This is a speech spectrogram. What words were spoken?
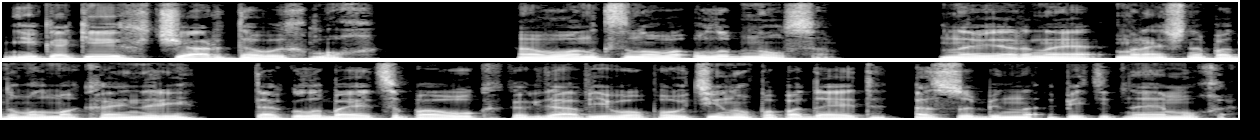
«Никаких чертовых мух. А Вонг снова улыбнулся. «Наверное», – мрачно подумал Макхайнери, – «так улыбается паук, когда в его паутину попадает особенно аппетитная муха».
